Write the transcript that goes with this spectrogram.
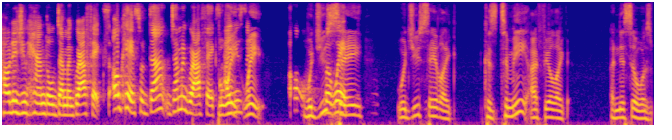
How did you handle demographics? Okay, so de- demographics. But wait, wait. Oh, would you say? Would you say like? Because to me, I feel like Anissa was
